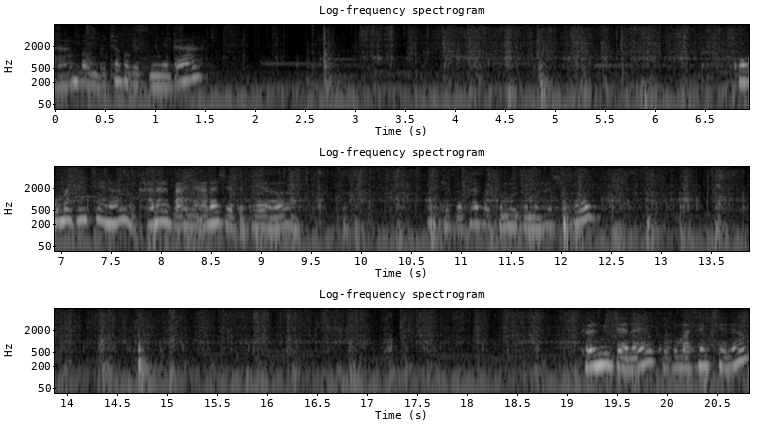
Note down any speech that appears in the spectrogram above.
자, 한번 묻혀보겠습니다. 고구마 생채는 간을 많이 안 하셔도 돼요. 이렇게 해서 살살 조물조물 하시고 별미잖아요. 고구마 생채는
